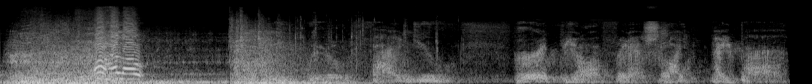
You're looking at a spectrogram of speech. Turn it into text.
Oh, hello! We'll find you. Rip your flesh like paper.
